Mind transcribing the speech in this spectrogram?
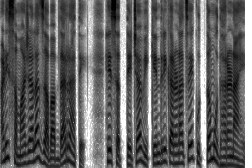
आणि समाजाला जबाबदार राहते. हे सत्तेच्या विकेंद्रीकरणाचे एक उत्तम उदाहरण आहे.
